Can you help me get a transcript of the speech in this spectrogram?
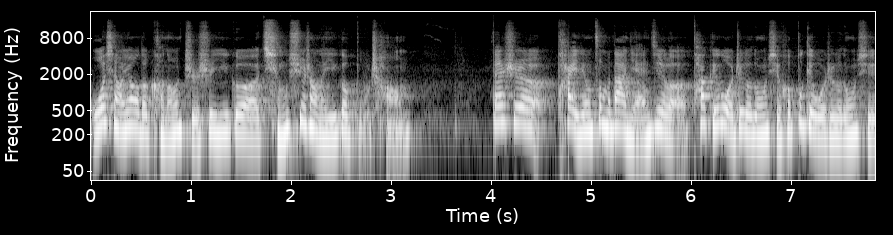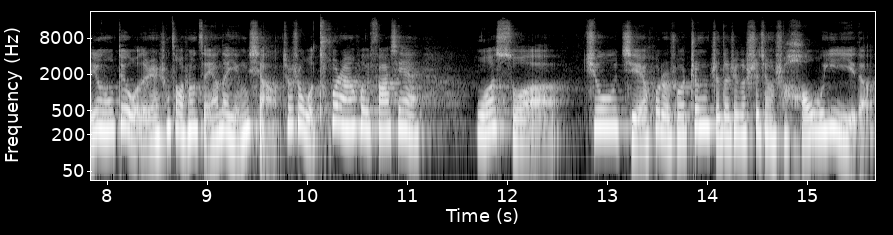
我想要的可能只是一个情绪上的一个补偿，但是他已经这么大年纪了，他给我这个东西和不给我这个东西，又能对我的人生造成怎样的影响？就是我突然会发现，我所纠结或者说争执的这个事情是毫无意义的。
